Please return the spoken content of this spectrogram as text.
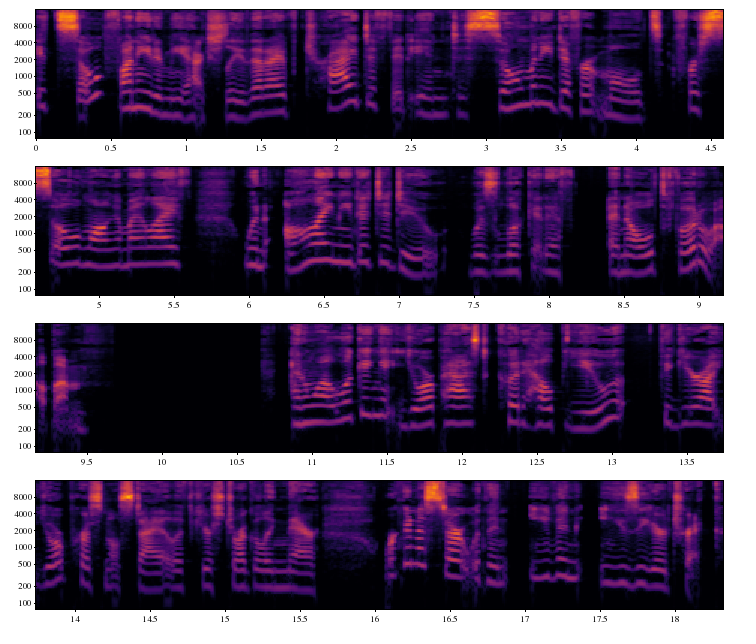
It's so funny to me, actually, that I've tried to fit into so many different molds for so long in my life when all I needed to do was look at a, an old photo album. And while looking at your past could help you figure out your personal style if you're struggling there, we're going to start with an even easier trick.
